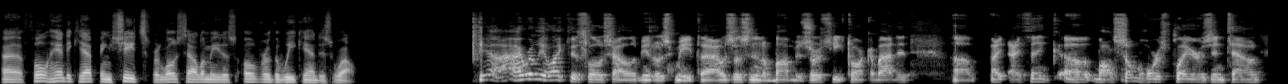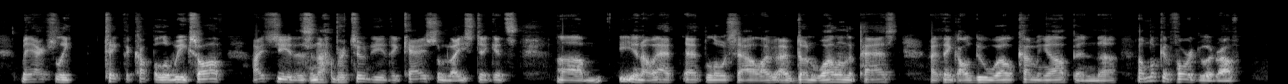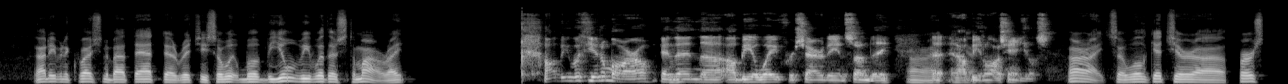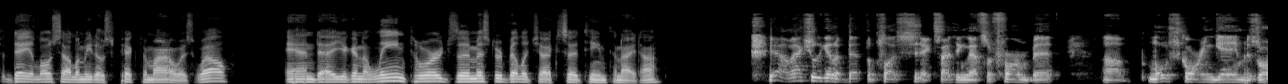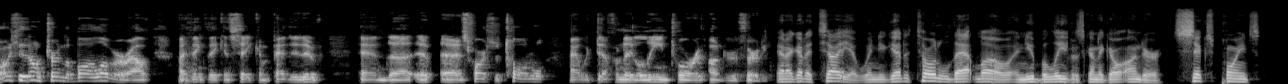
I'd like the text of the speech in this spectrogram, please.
uh, full handicapping sheets for Los Alamitos over the weekend as well. Yeah, I really like this Los Alamitos meet. I was listening to Bob Mieszerski talk about it. Uh, I, I, think uh, while some horse players in town may actually take the couple of weeks off, I see it as an opportunity to cash some nice tickets. Um, you know, at at Los Al, I've, I've, done well in the past. I think I'll do well coming up, and uh, I'm looking forward to it, Ralph. Not even a question about that, uh, Richie. So we'll be, you'll be with us tomorrow, right? I'll be with you tomorrow, and mm-hmm. then uh, I'll be away for Saturday and Sunday. All right, uh, and I'll be in Los Angeles. All right, so we'll get your uh, first day Los Alamitos pick tomorrow as well, and uh, you're going to lean towards uh, Mr. Belichick's uh, team tonight, huh? Yeah, I'm actually going to bet the plus six. I think that's a firm bet. Low scoring game. As long as they don't turn the ball over, Ralph, I think they can stay competitive and uh, as far as the total, I would definitely lean toward under 30. And I got to tell you, when you get a total that low and you believe it's going to go under six points,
